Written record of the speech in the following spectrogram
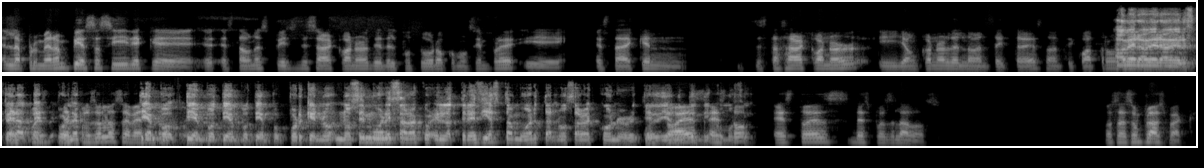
la primera empieza así de que eh, está un speech de Sarah Connor desde el futuro, como siempre, y está de que en- está Sarah Connor y John Connor del 93, 94. A ver, a ver, a ver, espérate. Después, ponle después de los eventos. tiempo, tiempo, tiempo, tiempo. Porque no, no se muere Sarah Connor. En la 3 ya está muerta, ¿no? Sarah Connor. Entonces ya Esto no es, entendí cómo esto, sí. esto es después de la 2. O sea, es un flashback.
